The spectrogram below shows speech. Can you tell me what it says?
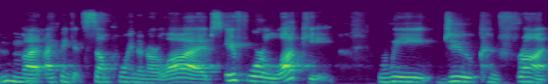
Mm-hmm. But I think at some point in our lives, if we're lucky, we do confront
